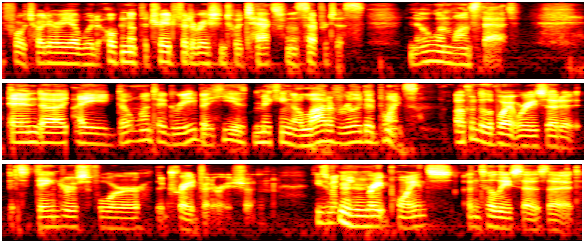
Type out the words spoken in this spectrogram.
for Toydaria would open up the Trade Federation to attacks from the Separatists. No one wants that. And uh, I don't want to agree, but he is making a lot of really good points. Up until the point where he said it, it's dangerous for the Trade Federation. He's making Mhm. great points until he says that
